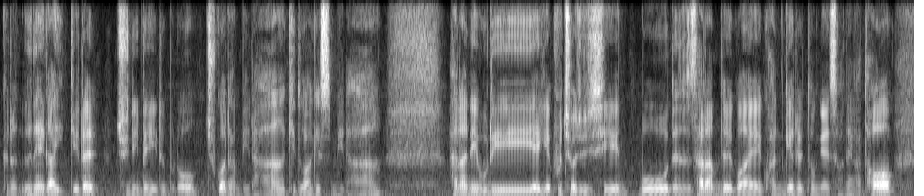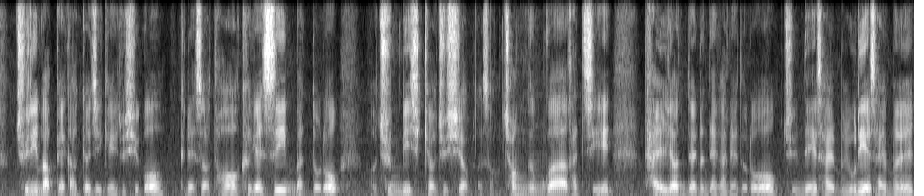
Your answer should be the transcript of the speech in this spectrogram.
그런 은혜가 있기를 주님의 이름으로 축원합니다. 기도하겠습니다. 하나님 우리에게 붙여주신 모든 사람들과의 관계를 통해서 내가 더 주님 앞에 깎여지게 해주시고 그래서 더 크게 쓰임 받도록 어, 준비시켜 주시옵소서. 정금과 같이 단련되는 내가 되도록 주님 내 삶을 우리의 삶을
